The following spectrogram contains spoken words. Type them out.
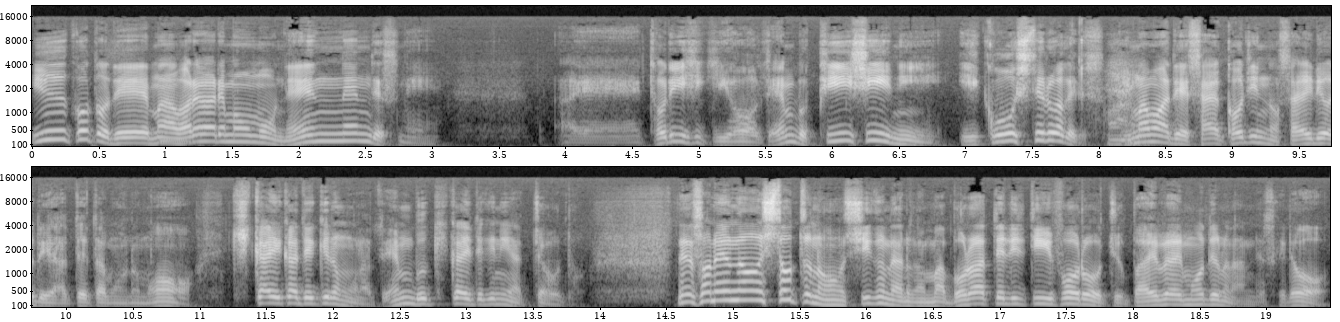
いうことでまあ我々ももう年々ですねえー、取引を全部 PC に移行してるわけです。はい、今までさ個人の裁量でやってたものも、機械化できるものは全部機械的にやっちゃおうと。で、それの一つのシグナルが、まあ、ボラテリティフォローという売買モデルなんですけど、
